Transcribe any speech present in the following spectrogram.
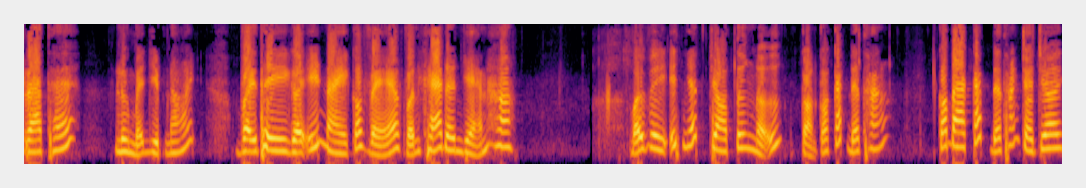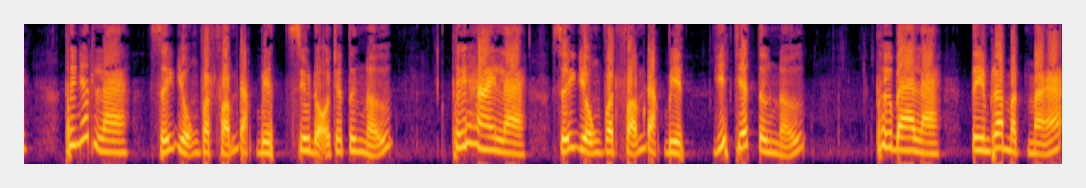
ra thế, lương mễ diệp nói. Vậy thì gợi ý này có vẻ vẫn khá đơn giản ha. Bởi vì ít nhất cho tương nữ còn có cách để thắng. Có ba cách để thắng trò chơi. Thứ nhất là sử dụng vật phẩm đặc biệt siêu độ cho tương nữ. Thứ hai là sử dụng vật phẩm đặc biệt giết chết tương nữ. Thứ ba là tìm ra mật mã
